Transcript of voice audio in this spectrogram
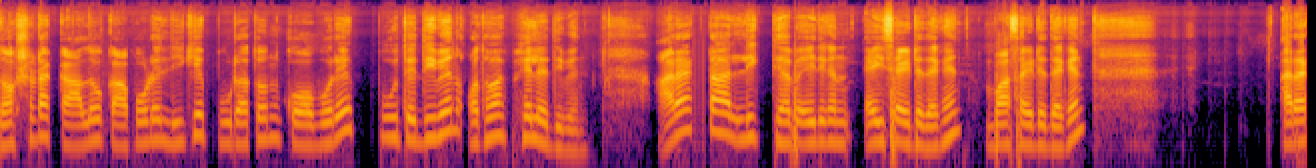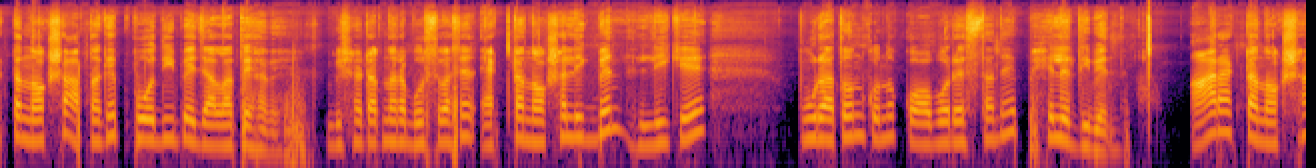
নকশাটা কালো কাপড়ে লিখে পুরাতন কবরে পুঁতে দিবেন অথবা ফেলে দিবেন। আর একটা লিখতে হবে, এই দেখেন, এই সাইডে দেখেন, বা সাইডে দেখেন। আর একটা নকশা আপনাকে প্রদীপে জ্বালাতে হবে। বিষয়টা আপনারা বুঝতে পারছেন, একটা নকশা লিখবেন, লিখে পুরাতন কোনো কবরস্থানে ফেলে দিবেন। আর একটা নকশা,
